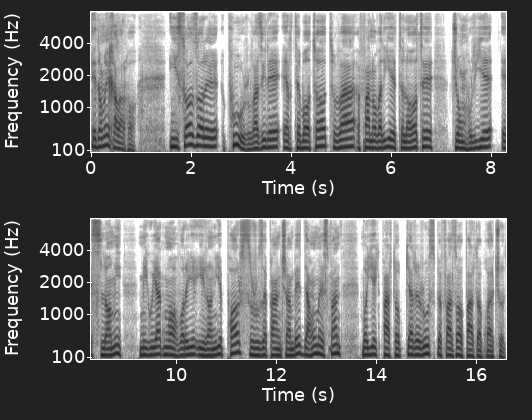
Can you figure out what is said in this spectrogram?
ادامه خبرها ایسا زار پور وزیر ارتباطات و فناوری اطلاعات جمهوری اسلامی می‌گوید ماهواره ایرانی پارس روز پنجشنبه دهم اسفند با یک پرتابگر روس به فضا پرتاب خواهد شد.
